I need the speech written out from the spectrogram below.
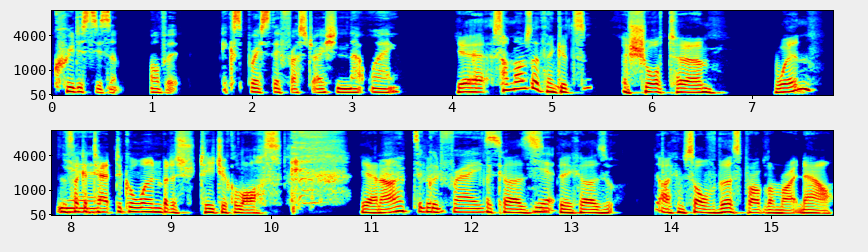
criticism of it, express their frustration that way. Yeah, sometimes I think it's a short term win. It's like a tactical win, but a strategic loss. you know, It's a good phrase. because Yeah. because I can solve this problem right now,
